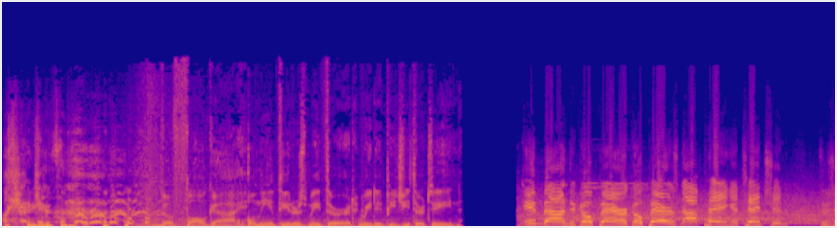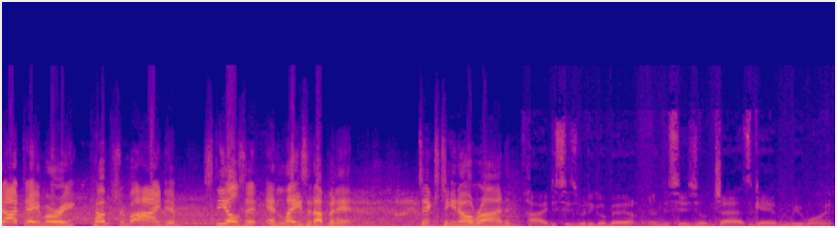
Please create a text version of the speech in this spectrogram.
The Fall Guy. Only in theaters May 3rd. Rated PG-13. Inbound to Gobert. Gobert's not paying attention. DeJounte Murray comes from behind him, steals it, and lays it up and in. 16 0 run. Hi, this is Rudy Gobert, and this is your Jazz Game Rewind.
